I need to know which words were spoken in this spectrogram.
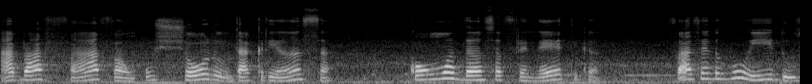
abafavam o choro da criança com uma dança frenética, fazendo ruídos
